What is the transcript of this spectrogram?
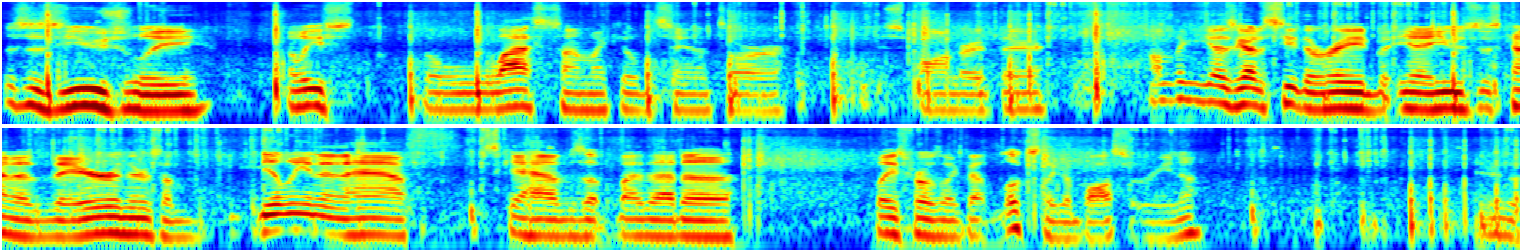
This is usually, at least the last time I killed Sanitar, spawned right there. I don't think you guys got to see the raid, but yeah, he was just kind of there, and there's a million and a half scavs up by that uh place where I was like, that looks like a boss arena. There's a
